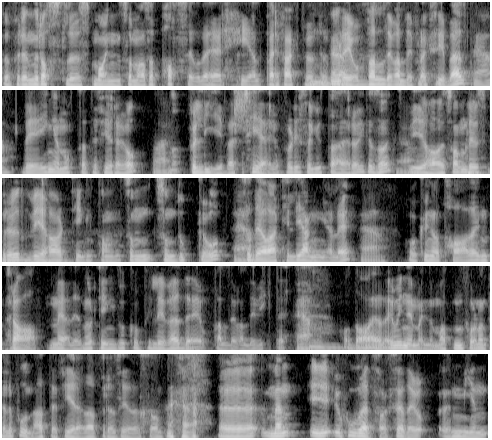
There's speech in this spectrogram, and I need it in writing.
Så for en rastløs mann som altså passer jo det her helt perfekt, vet du. For det er jo veldig, veldig fleksibelt. Ja. Det er ingen 8-4-jobb. For livet skjer jo for disse gutta her òg, ikke sant. Ja. Vi har samlivsbrudd, vi har ting som, som dukker opp. Ja. Så det å være tilgjengelig Ja. og kunne ta den praten med dem når ting dukker opp i livet, det er jo veldig, veldig viktig. Ja. Og da er det jo innimellom at en får noen telefoner etter fire, da, for å si det sånn. uh, men i hovedsak så er det jo min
